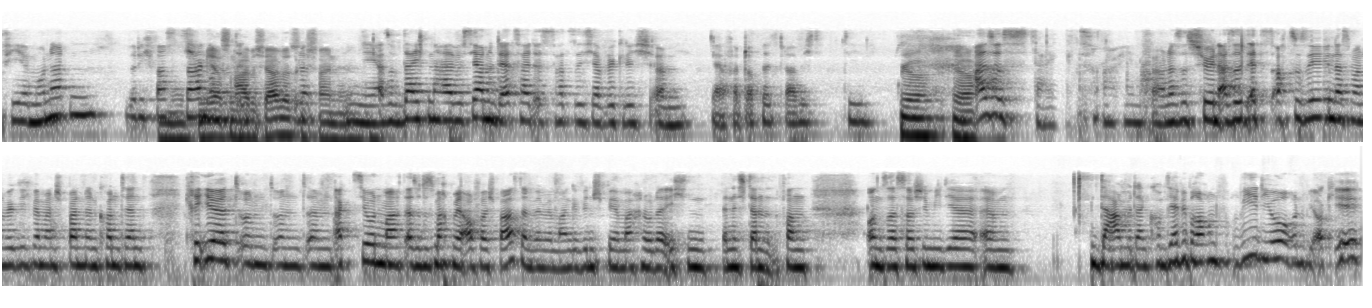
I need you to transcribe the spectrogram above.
vier Monaten, würde ich fast sagen. mehr als ein halbes Jahr wird es nicht sein. ne? Nee, also vielleicht ein halbes Jahr und in der Zeit ist, hat sich ja wirklich ähm, ja, verdoppelt, glaube ich. Die. Ja, ja. Also es steigt auf jeden Fall und das ist schön. Also jetzt auch zu sehen, dass man wirklich, wenn man spannenden Content kreiert und, und ähm, Aktionen macht, also das macht mir auch voll Spaß, dann wenn wir mal ein Gewinnspiel machen oder ich, wenn ich dann von unserer Social Media ähm, Dame dann kommt, ja, wir brauchen ein Video und wir, okay,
